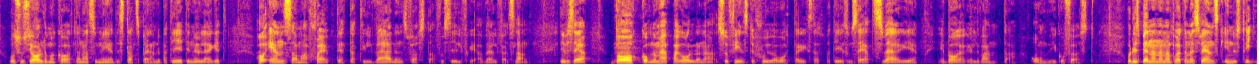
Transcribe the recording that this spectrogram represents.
Och Socialdemokraterna, som är det statsbärande partiet i nuläget, har ensamma skärpt detta till världens första fossilfria välfärdsland. Det vill säga, bakom de här parollerna så finns det sju av åtta riksdagspartier som säger att Sverige är bara relevanta om vi går först. Och det är spännande när man pratar med svensk industri.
